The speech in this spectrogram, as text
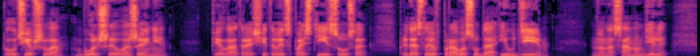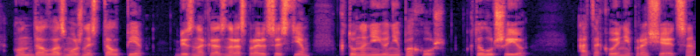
получившего большее уважение. Пилат рассчитывает спасти Иисуса, предоставив право суда иудеям, но на самом деле он дал возможность толпе безнаказанно расправиться с тем, кто на нее не похож, кто лучше ее, а такое не прощается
